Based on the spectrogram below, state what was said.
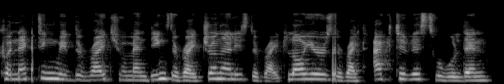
connecting with the right human beings the right journalists the right lawyers the right activists who will then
